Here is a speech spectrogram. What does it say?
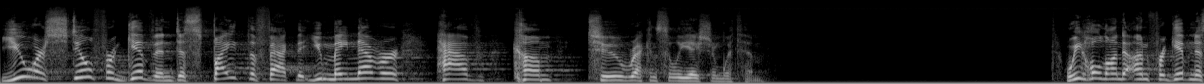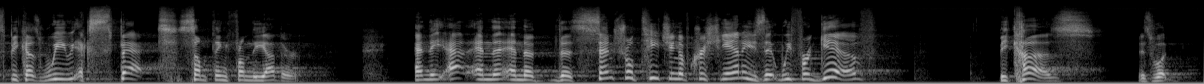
You are still forgiven despite the fact that you may never have come to reconciliation with him. We hold on to unforgiveness because we expect something from the other. And the, and, the, and the, the central teaching of Christianity is that we forgive because is what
